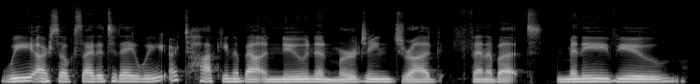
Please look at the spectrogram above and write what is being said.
We are so excited today. We are talking about a new and emerging drug, Phenibut. Many of you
